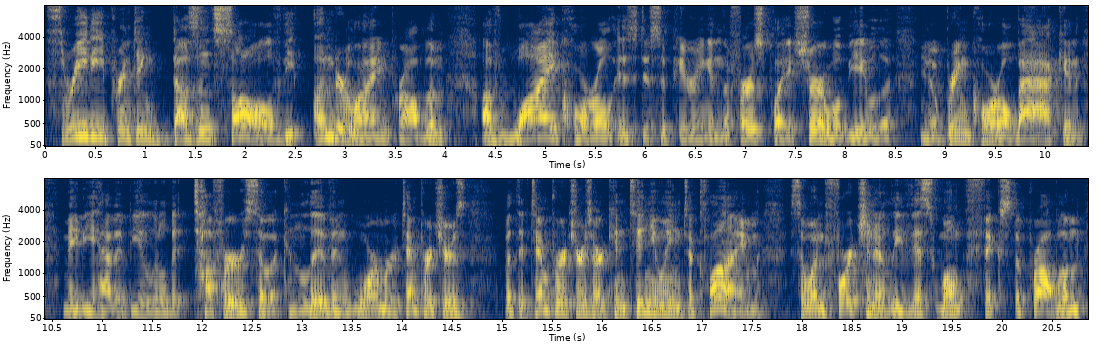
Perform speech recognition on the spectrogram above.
3D printing doesn't solve the underlying problem of why coral is disappearing in the first place. Sure, we'll be able to, you know, bring coral back and maybe have it be a little bit tougher so it can live in warmer temperatures, but the temperatures are continuing to climb. So unfortunately, this won't fix the problem.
